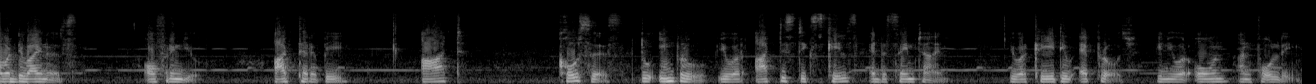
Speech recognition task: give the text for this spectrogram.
our diviners offering you art therapy, art courses to improve your artistic skills at the same time, your creative approach in your own unfolding.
